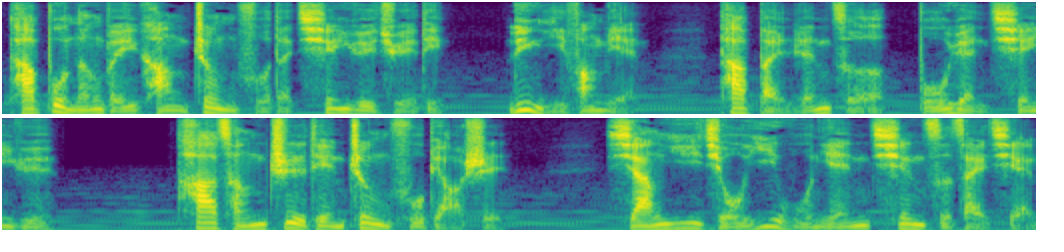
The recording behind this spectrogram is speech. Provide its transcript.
他不能违抗政府的签约决定；另一方面，他本人则不愿签约。他曾致电政府表示。想一九一五年签字在前，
